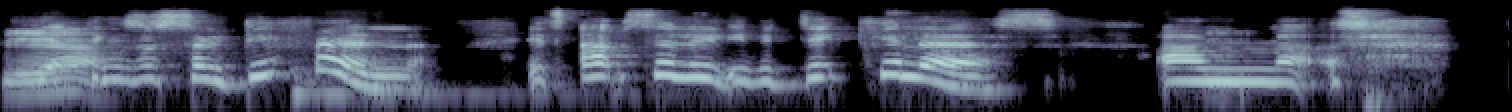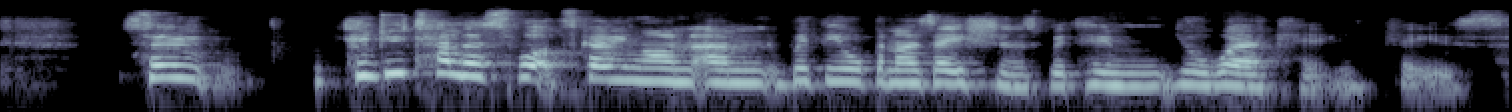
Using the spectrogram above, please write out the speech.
Yeah. Yet things are so different. It's absolutely ridiculous. Um, so could you tell us what's going on um, with the organizations with whom you're working, please?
